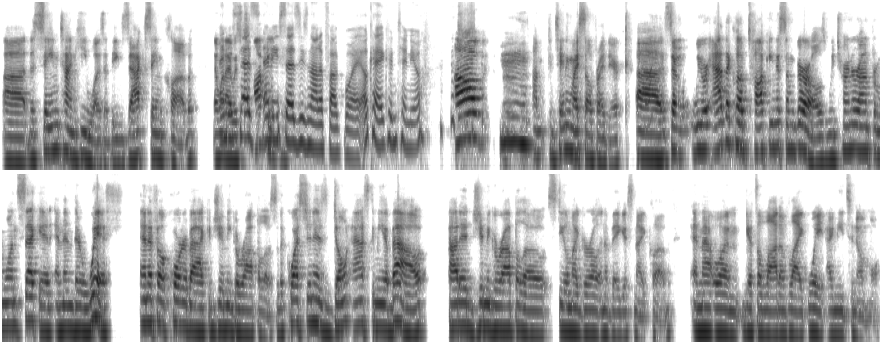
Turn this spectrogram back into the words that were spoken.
uh, the same time he was at the exact same club, and, when he I was says, talking, and he says he's not a fuck boy. Okay, continue. um, mm, I'm containing myself right there. Uh, so we were at the club talking to some girls. We turn around from one second, and then they're with NFL quarterback Jimmy Garoppolo. So the question is, don't ask me about how did Jimmy Garoppolo steal my girl in a Vegas nightclub? And that one gets a lot of like, wait, I need to know more.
